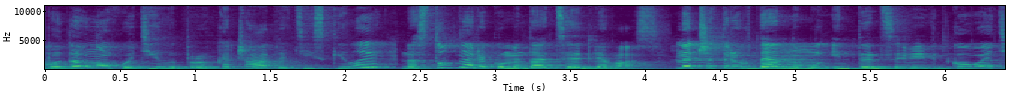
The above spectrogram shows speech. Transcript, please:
або давно хотіли прокачати ці скіли, наступна рекомендація для вас. На чотирьохденному інтенсиві від GoIT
